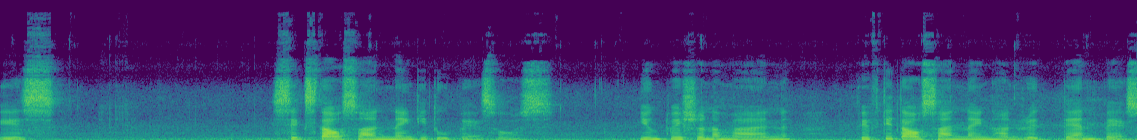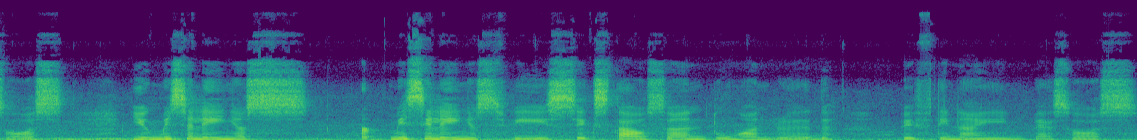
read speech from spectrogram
is 6,092 pesos. Yung tuition naman, 50,910 pesos. Yung miscellaneous er, miscellaneous fees, 6,259 pesos.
